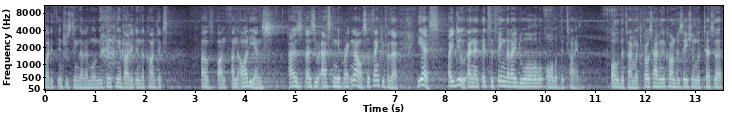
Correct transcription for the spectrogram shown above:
but it's interesting that I'm only thinking about it in the context of an, an audience as, as you're asking it right now. So thank you for that. Yes, I do. And I, it's a thing that I do all, all of the time. All of the time. Like if I was having a conversation with Tessa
